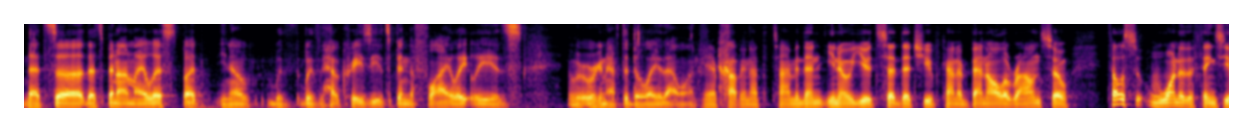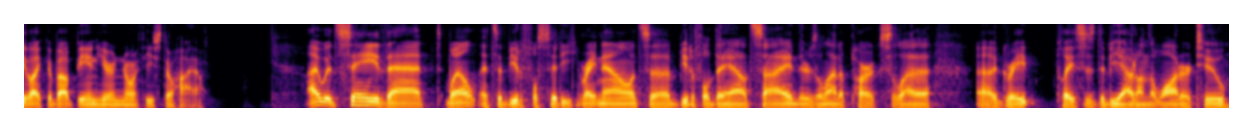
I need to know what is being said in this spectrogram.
That's uh, that's been on my list, but you know, with with how crazy it's been to fly lately, is we're, we're gonna have to delay that one. Yeah, probably not the time. And then you know, you had said that you've kind of been all around. So tell us one of the things you like about being here in Northeast Ohio. I would say that, well, it's a beautiful city right now. It's a beautiful day outside. There's a lot of parks, a lot of uh, great places to be out on the water too.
